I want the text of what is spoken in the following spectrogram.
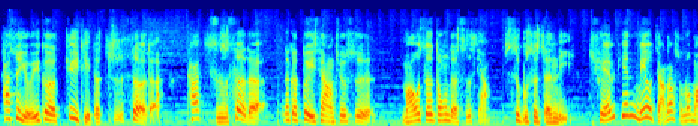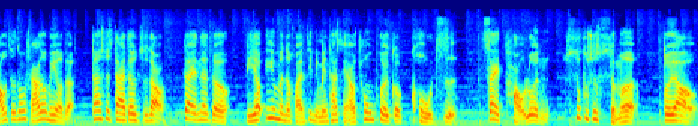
它是有一个具体的紫色的，它紫色的那个对象就是毛泽东的思想是不是真理？全篇没有讲到什么毛泽东，啥都没有的。但是大家都知道，在那个。比较郁闷的环境里面，他想要冲破一个口子，在讨论是不是什么都要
